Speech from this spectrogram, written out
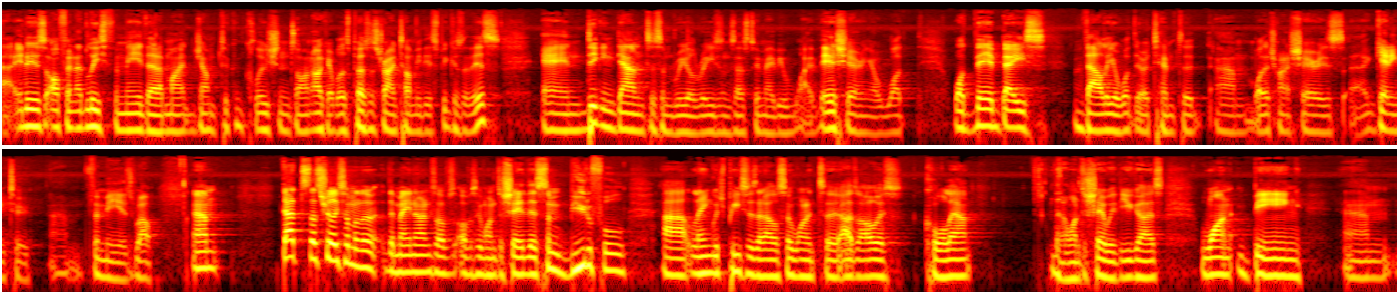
Uh, it is often, at least for me, that I might jump to conclusions on, okay, well, this person's trying to tell me this because of this, and digging down into some real reasons as to maybe why they're sharing or what what their base value or what their attempted, um, what they're trying to share is uh, getting to um, for me as well. Um, that's that's really some of the, the main items I obviously wanted to share. There's some beautiful uh, language pieces that I also wanted to, as I always call out, that I wanted to share with you guys. One being um,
